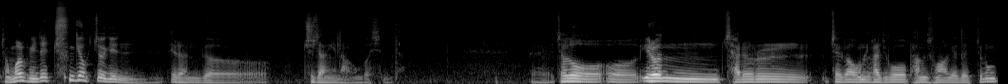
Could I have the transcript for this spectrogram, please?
정말 굉장히 충격적인 이런 그 주장이 나온 것입니다. 에, 저도 어, 이런 자료를 제가 오늘 가지고 방송하게 될 줄은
